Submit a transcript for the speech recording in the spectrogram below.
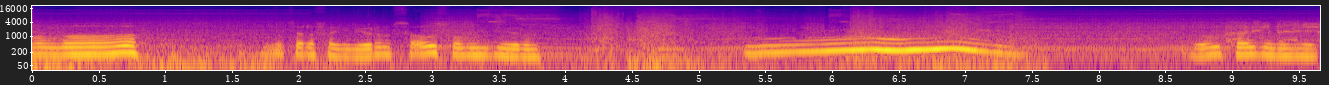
Allah. Ne tarafa gidiyorum? Sağı solu gidiyorum. Yolu kaybedeceğiz.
